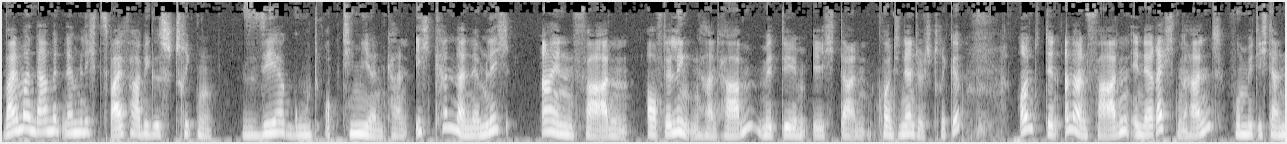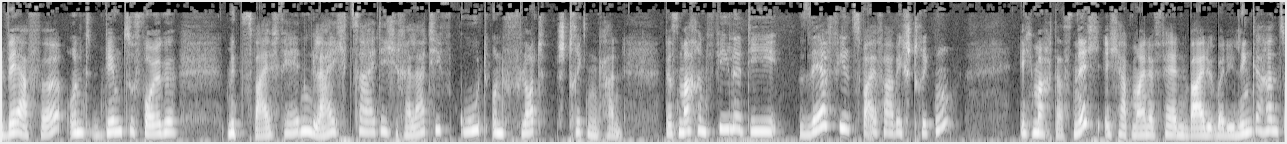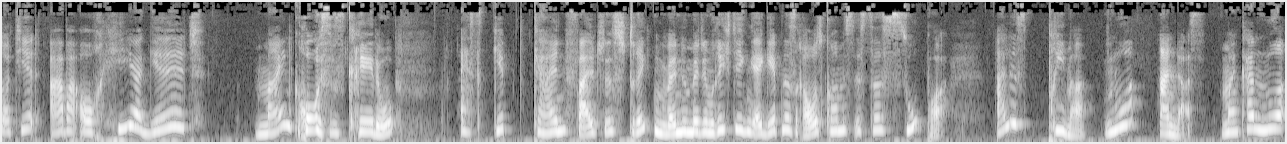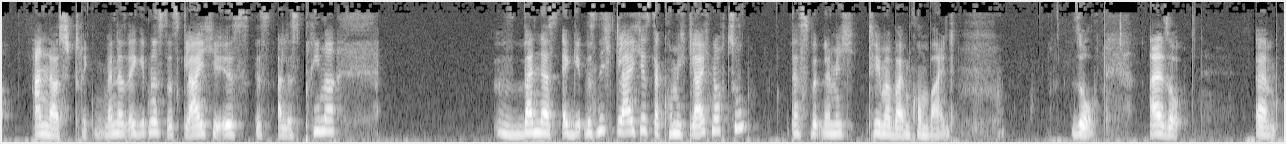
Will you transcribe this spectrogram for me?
weil man damit nämlich zweifarbiges Stricken sehr gut optimieren kann. Ich kann dann nämlich einen Faden auf der linken Hand haben, mit dem ich dann Continental stricke, und den anderen Faden in der rechten Hand, womit ich dann werfe und demzufolge mit zwei Fäden gleichzeitig relativ gut und flott stricken kann. Das machen viele, die sehr viel zweifarbig stricken. Ich mache das nicht. Ich habe meine Fäden beide über die linke Hand sortiert, aber auch hier gilt mein großes Credo. Es gibt kein falsches Stricken. Wenn du mit dem richtigen Ergebnis rauskommst, ist das super. Alles prima, nur anders. Man kann nur anders stricken. Wenn das Ergebnis das gleiche ist, ist alles prima. Wenn das Ergebnis nicht gleich ist, da komme ich gleich noch zu. Das wird nämlich Thema beim Combined. So, also, ähm,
